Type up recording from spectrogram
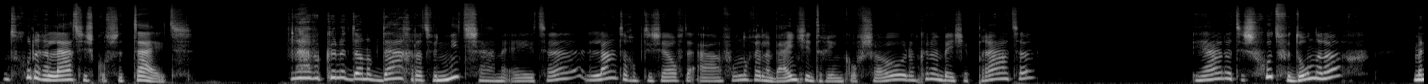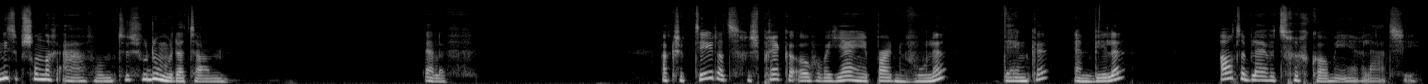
want goede relaties kosten tijd. Nou, we kunnen dan op dagen dat we niet samen eten, later op diezelfde avond nog wel een wijntje drinken of zo. Dan kunnen we een beetje praten. Ja, dat is goed voor donderdag, maar niet op zondagavond. Dus hoe doen we dat dan? 11. Accepteer dat gesprekken over wat jij en je partner voelen, denken en willen altijd blijven terugkomen in je relatie.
